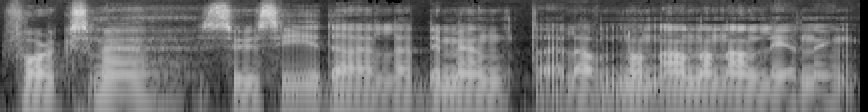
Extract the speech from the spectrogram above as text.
folk som är suicida eller dementa eller av någon annan anledning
